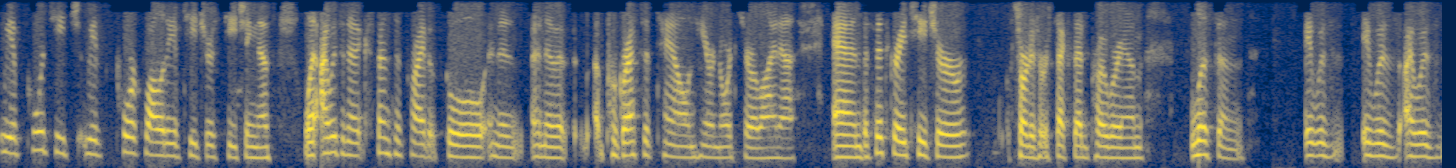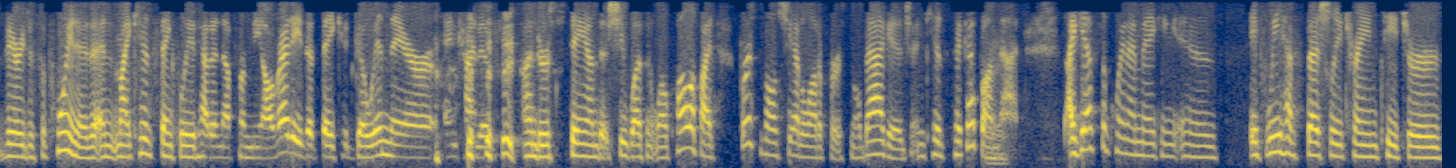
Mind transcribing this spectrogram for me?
we have poor teach we have poor quality of teachers teaching this. When I was in an expensive private school in a in a, a progressive town here in North Carolina, and the fifth grade teacher started her sex ed program. Listen, it was it was I was very disappointed, and my kids thankfully had had enough from me already that they could go in there and kind of understand that she wasn't well qualified. First of all, she had a lot of personal baggage, and kids pick up on that. I guess the point I'm making is if we have specially trained teachers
